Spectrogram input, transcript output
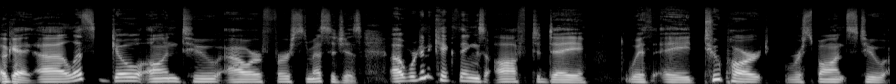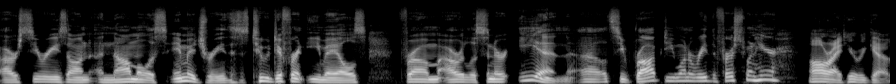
Okay, uh, let's go on to our first messages. Uh, we're going to kick things off today with a two part response to our series on anomalous imagery. This is two different emails from our listener, Ian. Uh, let's see, Rob, do you want to read the first one here? All right, here we go.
